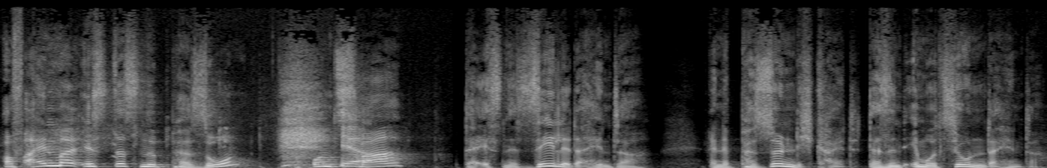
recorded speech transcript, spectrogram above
Auf einmal ist das eine Person und zwar, ja. da ist eine Seele dahinter eine Persönlichkeit, da sind Emotionen dahinter.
